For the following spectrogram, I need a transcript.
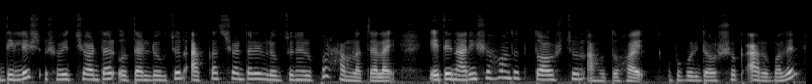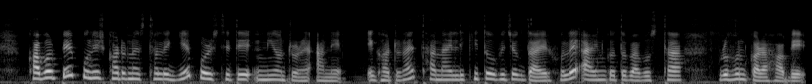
দিলে শহীদ সর্দার ও তার লোকজন আকাশ সর্দারের লোকজনের উপর হামলা চালায়। এতে নারীসহ অন্তত জন আহত হয়। উপপরিদর্শক আরও বলেন, খবর পেয়ে পুলিশ ঘটনাস্থলে গিয়ে পরিস্থিতি নিয়ন্ত্রণে আনে। এ ঘটনায় থানায় লিখিত অভিযোগ দায়ের হলে আইনগত ব্যবস্থা গ্রহণ করা হবে।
